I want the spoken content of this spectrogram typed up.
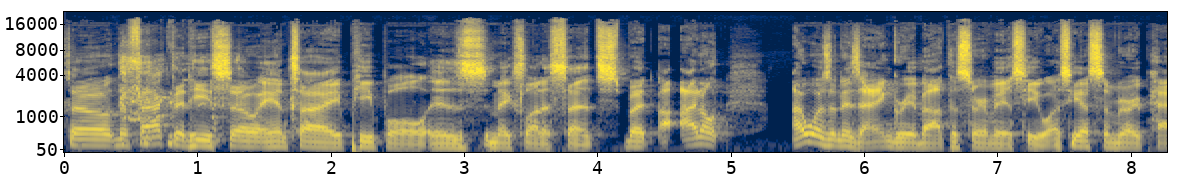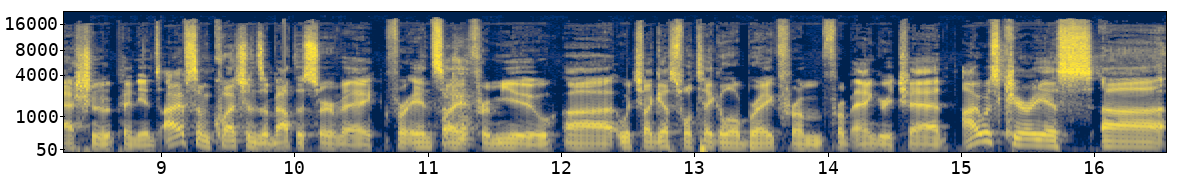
so the fact that he's so anti people is makes a lot of sense. But I don't. I wasn't as angry about the survey as he was. He has some very passionate opinions. I have some questions about the survey for insight okay. from you, uh, which I guess we'll take a little break from from angry Chad. I was curious uh,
